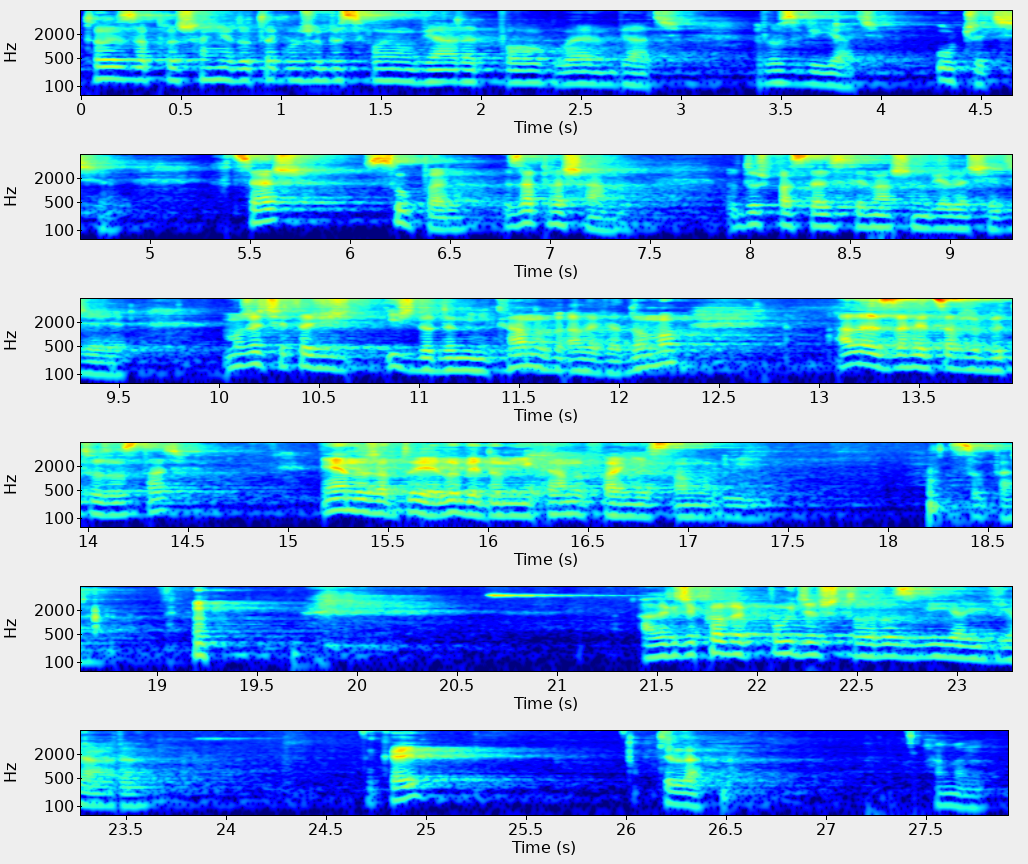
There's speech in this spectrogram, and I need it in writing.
To jest zaproszenie do tego, żeby swoją wiarę pogłębiać, rozwijać, uczyć się. Chcesz? Super, zapraszamy. W duszpasterstwie naszym wiele się dzieje. Możecie też iść do Dominikanów, ale wiadomo, ale zachęcam, żeby tu zostać. Nie no, żartuję, lubię Dominikanów, fajni są i super. ale gdziekolwiek pójdziesz, to rozwijaj wiarę. Ok? Tyle. Amen.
